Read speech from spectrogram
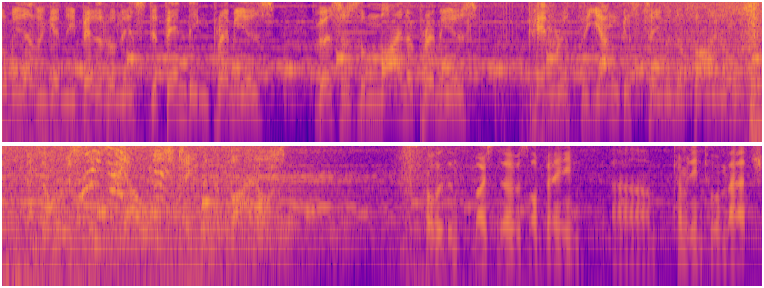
probably doesn't get any better than this. Defending premiers versus the minor premiers. Penrith, the youngest team in the finals, and the Roosters, the oldest team in the finals. It's probably the most nervous I've been um, coming into a match.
